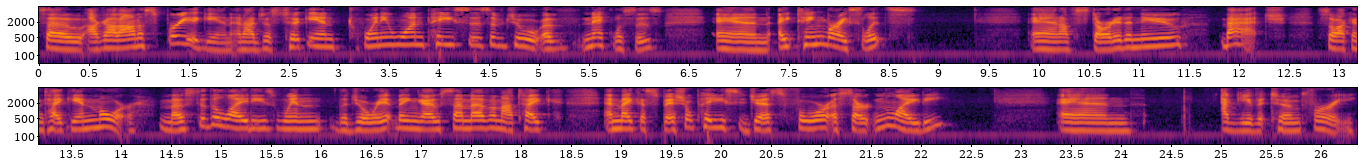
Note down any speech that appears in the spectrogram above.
So I got on a spree again, and I just took in 21 pieces of jewel of necklaces and 18 bracelets. And I've started a new batch so I can take in more. Most of the ladies win the jewelry at bingo. Some of them I take and make a special piece just for a certain lady. And I give it to them free.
